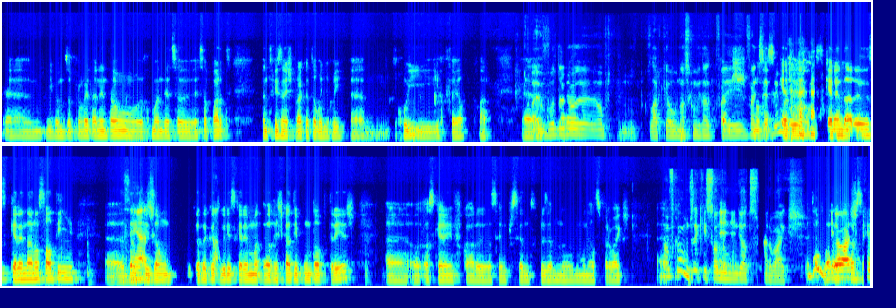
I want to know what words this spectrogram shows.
uh, e vamos aproveitar então, arrumando essa, essa parte, antevisões para a Catalunha, Rui. Rui e Rafael, claro. Eu vou dar ao, claro que é o nosso convidado que vai, vai dizer se, quer, se, querem dar, se querem dar um saltinho uh, Sim, da divisão cada categoria, ah. se querem arriscar tipo um top 3 uh, ou, ou, se querem focar a 100%, por exemplo, no, no Mundial de Superbikes. Uh, não ficamos aqui só no é, Mundial de Superbikes. Então, bora, eu, acho que,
